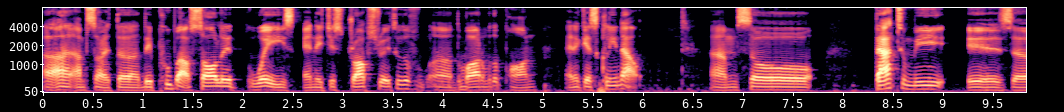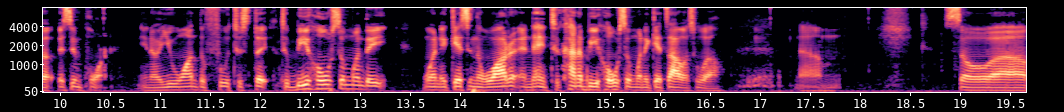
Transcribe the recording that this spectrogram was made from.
Uh, uh, I'm sorry, the, they poop out solid waste and it just drops straight to the uh, the bottom of the pond and it gets cleaned out. Um, so that to me is uh, is important. You know, you want the food to stay to be wholesome when they when it gets in the water and then to kind of be wholesome when it gets out as well. Um, so uh,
